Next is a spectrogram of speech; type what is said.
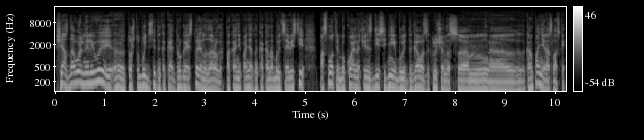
Сейчас довольны ли вы? Э, то, что будет действительно какая-то другая история на дорогах, пока непонятно, как она будет себя вести. Посмотрим, буквально через 10 дней будет договор заключен с э, компанией Ярославской,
